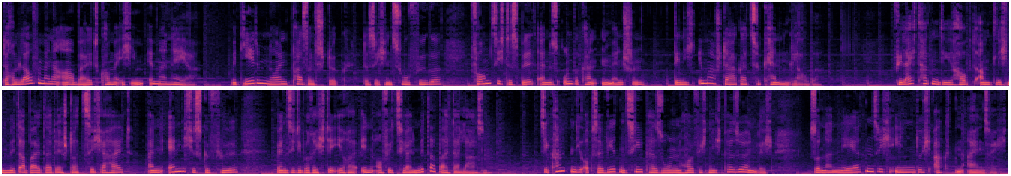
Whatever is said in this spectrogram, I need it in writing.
Doch im Laufe meiner Arbeit komme ich ihm immer näher. Mit jedem neuen Puzzlestück, das ich hinzufüge, formt sich das Bild eines unbekannten Menschen, den ich immer stärker zu kennen glaube. Vielleicht hatten die hauptamtlichen Mitarbeiter der Stadtsicherheit ein ähnliches Gefühl, wenn sie die Berichte ihrer inoffiziellen Mitarbeiter lasen. Sie kannten die observierten Zielpersonen häufig nicht persönlich, sondern näherten sich ihnen durch Akteneinsicht.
